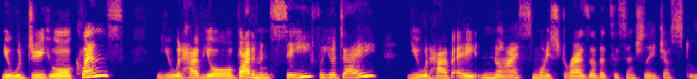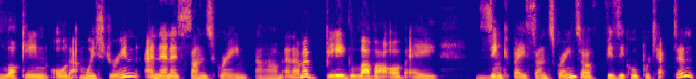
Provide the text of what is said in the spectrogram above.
you would do your cleanse, you would have your vitamin C for your day. You would have a nice moisturizer that's essentially just locking all that moisture in, and then a sunscreen. Um, and I'm a big lover of a zinc based sunscreen, so a physical protectant.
